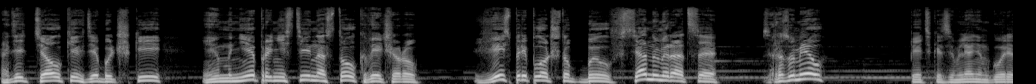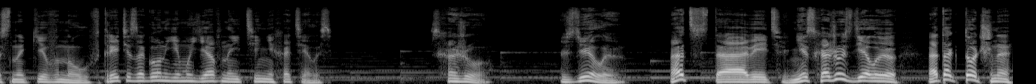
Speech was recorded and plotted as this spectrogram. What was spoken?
одеть тёлки, где бычки, и мне принести на стол к вечеру. Весь приплод, чтоб был, вся нумерация. Зразумел?» Петька-землянин горестно кивнул. В третий загон ему явно идти не хотелось. «Схожу. Сделаю». «Отставить! Не схожу, сделаю, а так точно!»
